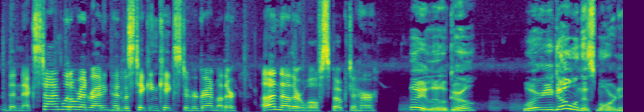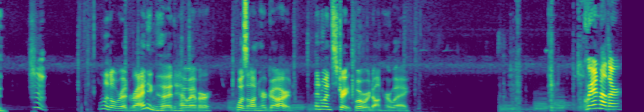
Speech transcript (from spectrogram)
The next time Little Red Riding Hood was taking cakes to her grandmother, another wolf spoke to her. Hey, little girl. Where are you going this morning? Hmm. Little Red Riding Hood, however, was on her guard and went straight forward on her way. Grandmother!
